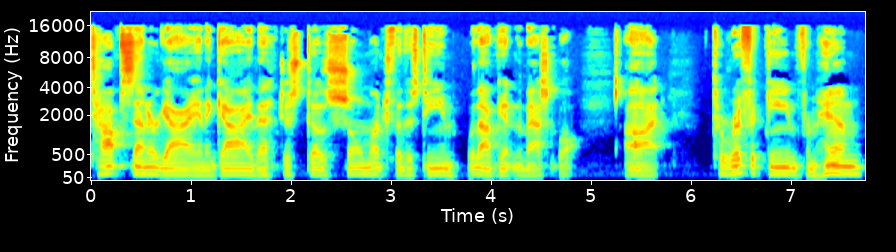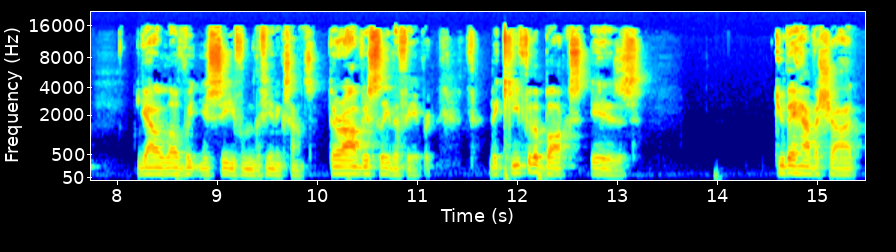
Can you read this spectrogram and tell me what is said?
top center guy and a guy that just does so much for this team without getting the basketball. Uh, terrific game from him. You gotta love what you see from the Phoenix Suns. They're obviously the favorite. The key for the Bucks is do they have a shot?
